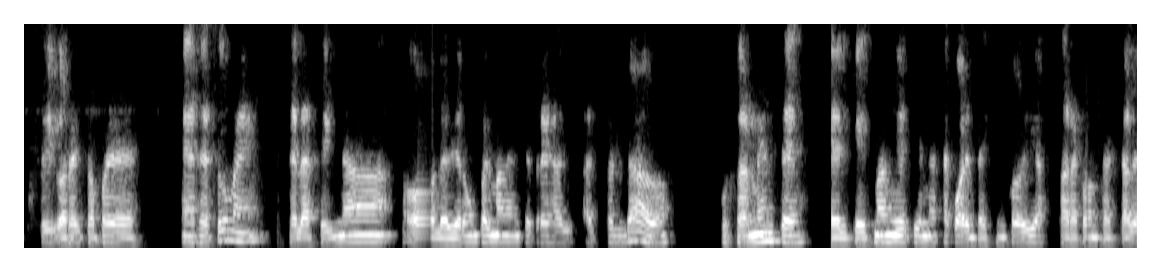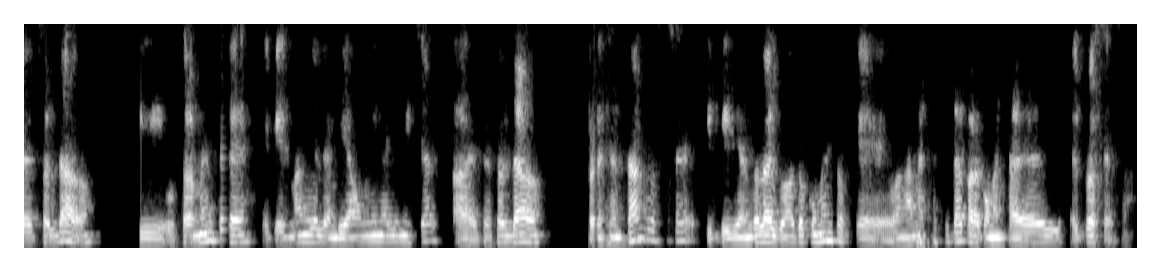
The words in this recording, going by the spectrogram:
Sí, correcto. Pues en resumen, se le asigna o le dieron un permanente 3 al, soldado. Usualmente el case manager tiene hasta 45 días para contactar al soldado y usualmente el case manager le envía un email inicial a ese soldado presentándose y pidiéndole algunos documentos que van a necesitar para comenzar el proceso.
